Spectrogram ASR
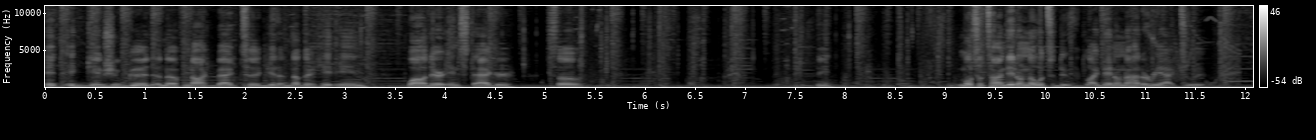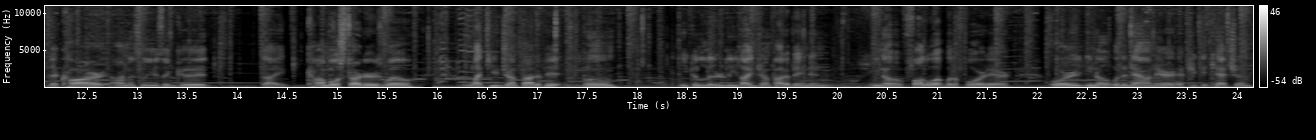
it, it gives you good enough knockback to get another hit in while they're in stagger. So see most of the time they don't know what to do. Like they don't know how to react to it. The car honestly is a good like combo starter as well. Like you jump out of it, boom, you could literally like jump out of it and you know, follow up with a forward air or, you know, with a down air if you could catch him.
